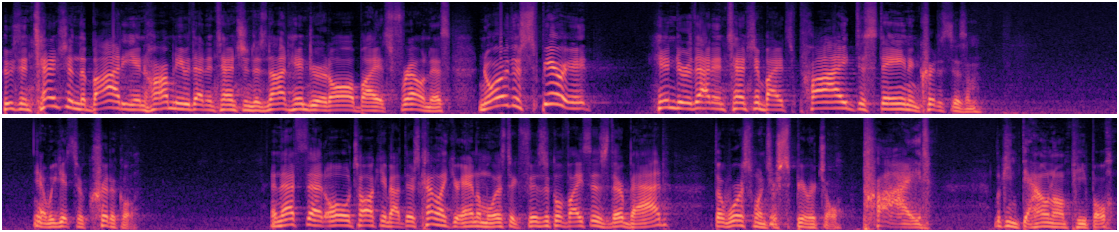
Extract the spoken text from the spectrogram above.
Whose intention, the body, in harmony with that intention, does not hinder at all by its frailness, nor the spirit hinder that intention by its pride, disdain, and criticism. Yeah, we get so critical. And that's that old talking about there's kind of like your animalistic physical vices, they're bad. The worst ones are spiritual pride, looking down on people.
